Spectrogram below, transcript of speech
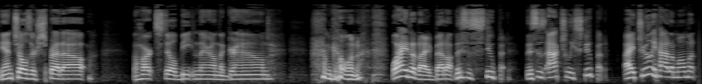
the end are spread out, the heart's still beating there on the ground. I'm going, why did I bet on this? Is stupid. This is actually stupid. I truly had a moment,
